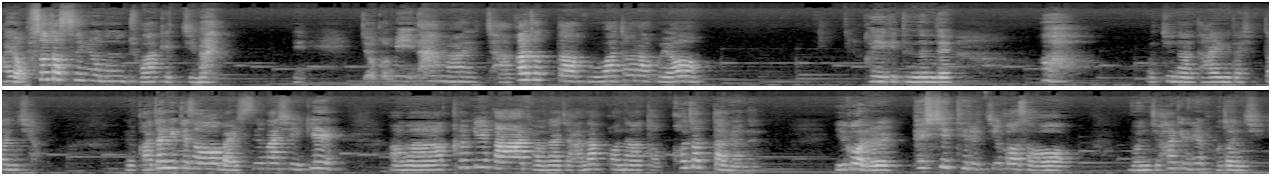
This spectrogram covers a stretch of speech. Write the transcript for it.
아예 없어졌으면 좋았겠지만, 네, 조금이나마 작아졌다고 하더라고요. 그 얘기 듣는데, 아, 어찌나 다행이다 싶던지요. 네, 과장님께서 말씀하시길 아마 크기가 변하지 않았거나 더 커졌다면은 이거를 PET-CT를 찍어서 뭔지 확인해 보던지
